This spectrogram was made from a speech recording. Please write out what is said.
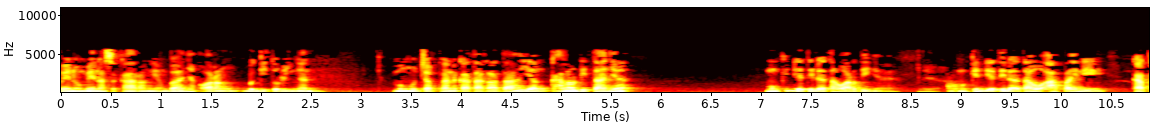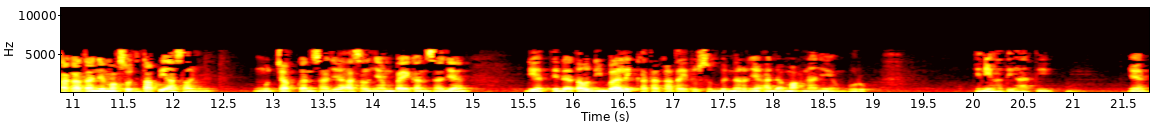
fenomena sekarang yang banyak orang begitu ringan mengucapkan kata-kata yang kalau ditanya mungkin dia tidak tahu artinya. Ya. Mungkin dia tidak tahu apa ini kata-katanya maksudnya tapi asal mengucapkan saja, asal nyampaikan saja, dia tidak tahu di balik kata-kata itu sebenarnya ada maknanya yang buruk. Ini hati-hati. Ya.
